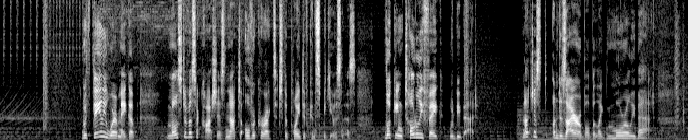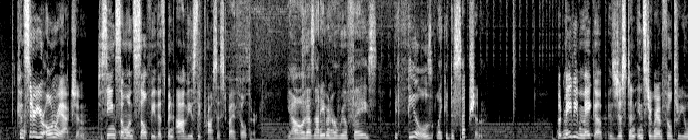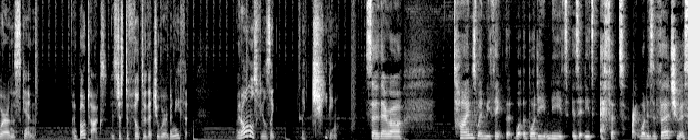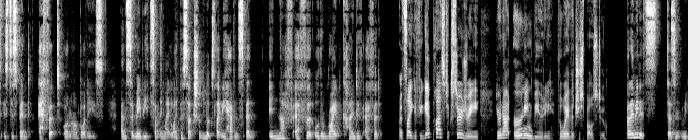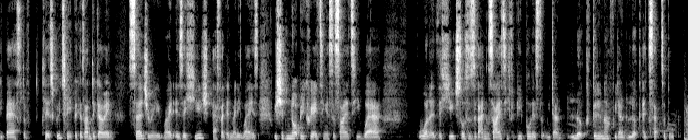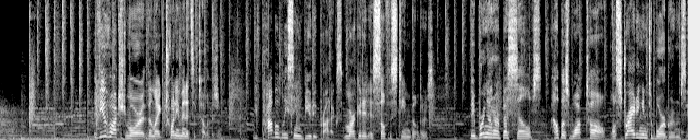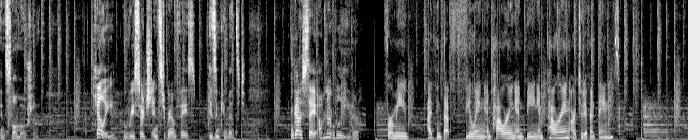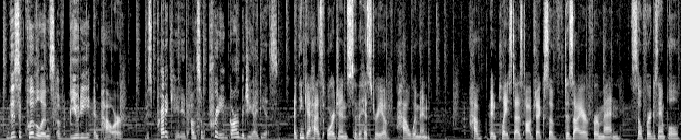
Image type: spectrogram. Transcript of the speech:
With daily wear makeup, most of us are cautious not to overcorrect to the point of conspicuousness. Looking totally fake would be bad. Not just undesirable, but like morally bad. Consider your own reaction to seeing someone's selfie that's been obviously processed by a filter. Yo, that's not even her real face. It feels like a deception. But maybe makeup is just an Instagram filter you wear on the skin, and Botox is just a filter that you wear beneath it. It almost feels like like cheating. So there are times when we think that what the body needs is it needs effort, right? What is virtuous is to spend effort on our bodies. And so maybe something like liposuction looks like we haven't spent enough effort or the right kind of effort. It's like if you get plastic surgery, you're not earning beauty the way that you're supposed to. But I mean, it doesn't really bear sort of clear scrutiny because undergoing surgery, right, is a huge effort in many ways. We should not be creating a society where one of the huge sources of anxiety for people is that we don't look good enough, we don't look acceptable. If you've watched more than like 20 minutes of television, you've probably seen beauty products marketed as self esteem builders. They bring out our best selves, help us walk tall while striding into boardrooms in slow motion. Kelly, who researched Instagram face, isn't convinced. I gotta say, I'm not really either. For me, I think that feeling empowering and being empowering are two different things. This equivalence of beauty and power is predicated on some pretty garbagey ideas. I think it has origins to the history of how women have been placed as objects of desire for men. So, for example,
